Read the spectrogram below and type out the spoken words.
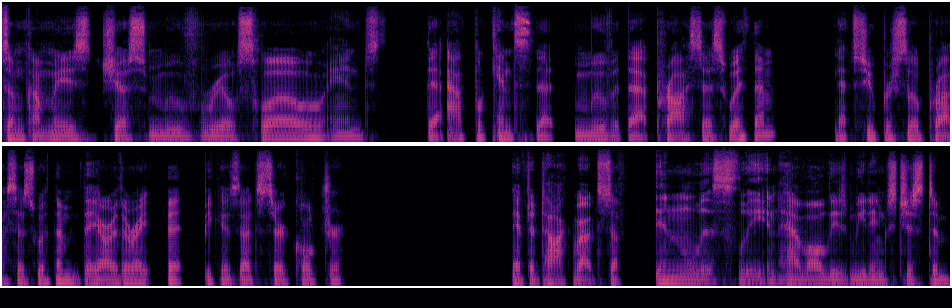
Some companies just move real slow and the applicants that move at that process with them, that super slow process with them, they are the right fit because that's their culture. They have to talk about stuff endlessly and have all these meetings just to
